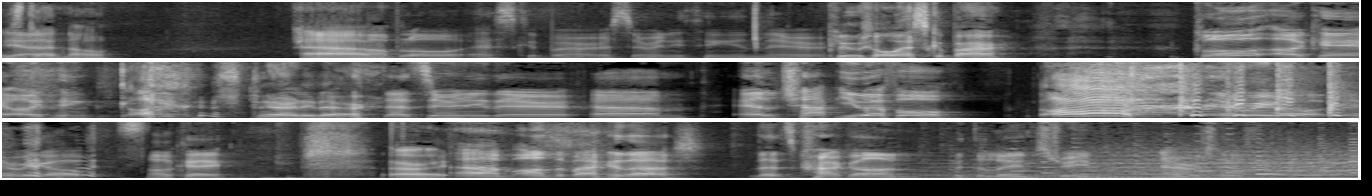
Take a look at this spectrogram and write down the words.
He's Yeah. dead now. Um, Pablo Escobar. Is there anything in there? Pluto Escobar. Clo- okay, I think it's nearly there. that's nearly there. Um, El Chap UFO. Oh! There we go. There we go. Okay. All right. Um, on the back of that, let's crack on with the lamestream narrative.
